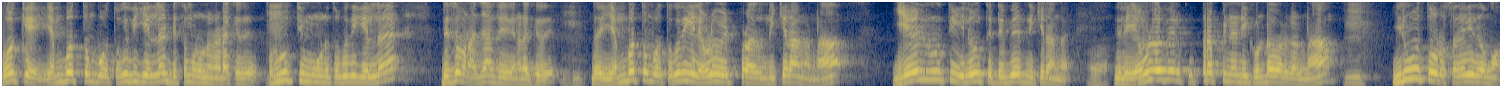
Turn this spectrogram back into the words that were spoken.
ஓகே எண்பத்தொன்பது தொகுதிகள்ல டிசம்பர் ஒண்ணு நடக்குது. தொண்ணூத்தி மூணு தொகுதிகள்ல டிசம்பர் அஞ்சாம் தேதி நடக்குது. இந்த எண்பத்தொன்பது தொகுதிகள் எவ்வளவு வேட்பாளர்கள் நிக்கிறாங்கன்னா எழுநூத்தி எழுவத்தெட்டு பேர் நிக்கிறாங்க. இதுல எவ்வளவு பேர் குற்றப்பின்னணி கொண்டவர்கள்னா ம். இருபத்தோரு சதவீதமா.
